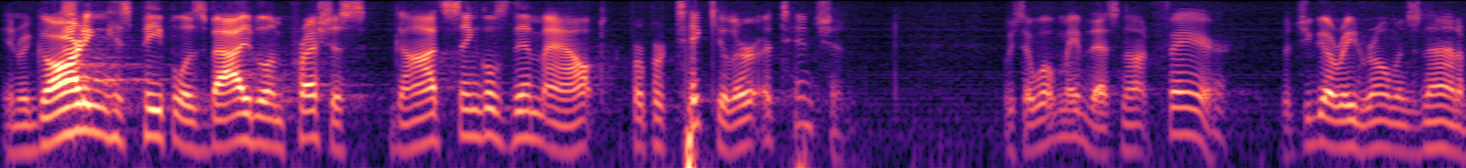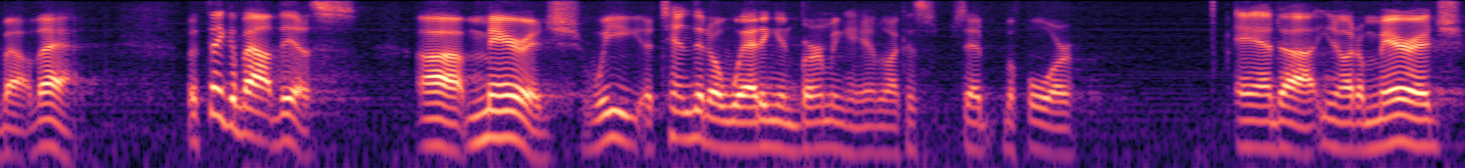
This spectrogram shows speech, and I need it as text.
in regarding his people as valuable and precious, God singles them out for particular attention. We say, well, maybe that's not fair. But you go read Romans 9 about that. But think about this uh, marriage. We attended a wedding in Birmingham, like I said before. And, uh, you know, at a marriage,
